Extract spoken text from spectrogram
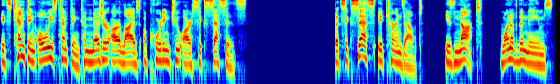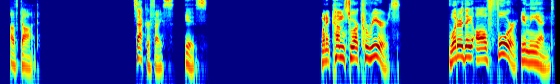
It's tempting, always tempting, to measure our lives according to our successes. But success, it turns out, is not one of the names of God. Sacrifice is. When it comes to our careers, what are they all for in the end?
